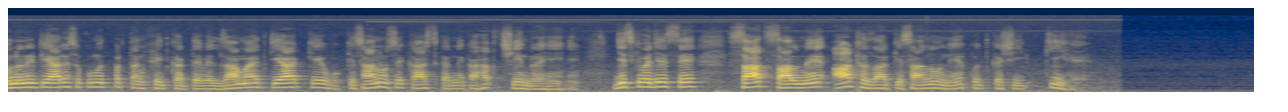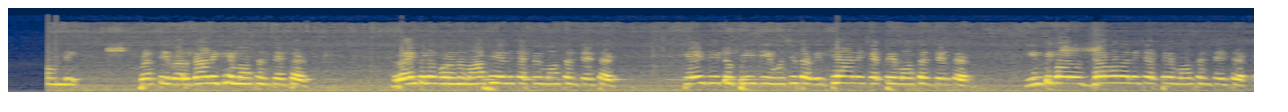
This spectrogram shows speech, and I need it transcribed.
उन्होंने टीआरएस हुकूमत पर तनकीद करते हुए इल्ज़ाम आयद किया कि वो किसानों से काश्त करने का हक छीन रहे हैं जिसकी वजह से सात साल में आठ हजार किसानों ने खुदकशी की है ఉంది ప్రతి వర్గానికి మోసం చేశాడు రైతులకు రుణమాఫీ అని చెప్పి మోసం చేశాడు కేజీ టు పీజీ ఉచిత విద్య అని చెప్పి మోసం చేశాడు ఇంటికో ఉద్యోగం అని చెప్పి మోసం చేశాడు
